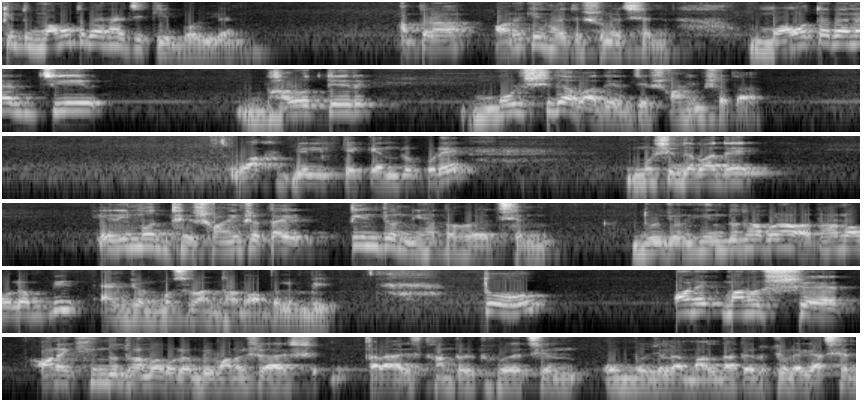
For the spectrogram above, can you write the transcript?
কিন্তু মমতা ব্যানার্জি কি বললেন? আপনারা অনেকেই হয়তো শুনেছেন, মমতা ব্যানার্জি ভারতের মুর্শিদাবাদের যে সহিংসতা ওয়াকফ বিলকে কেন্দ্র করে মুর্শিদাবাদে এরই মধ্যে সহিংসতায় তিনজন নিহত হয়েছেন। দুজন হিন্দু ধর্ম ধর্মাবলম্বী, একজন মুসলমান ধর্মাবলম্বী। তো অনেক মানুষ অনেক হিন্দু ধর্মাবলম্বী মানুষরা তারা স্থানান্তরিত হয়েছেন, অন্য জেলা মালদাতে চলে গেছেন।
